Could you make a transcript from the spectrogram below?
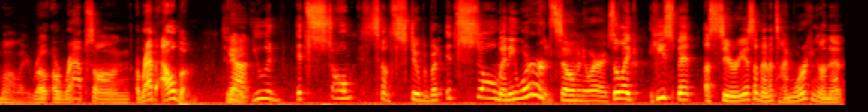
Molly, wrote a rap song, a rap album today, Yeah. you would. It's so it sounds stupid, but it's so many words. so many words. So like he spent a serious amount of time working on that,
